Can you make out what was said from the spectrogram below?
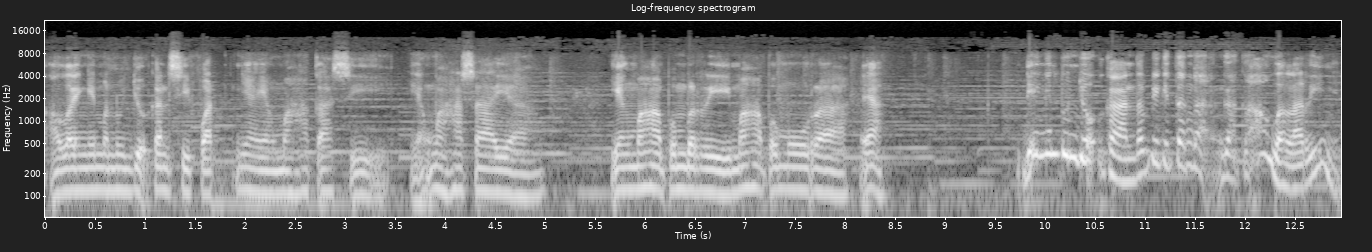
Allah ingin menunjukkan sifatnya yang maha kasih yang maha sayang yang maha pemberi maha pemurah ya. Dia ingin tunjukkan tapi kita nggak nggak ke Allah larinya.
